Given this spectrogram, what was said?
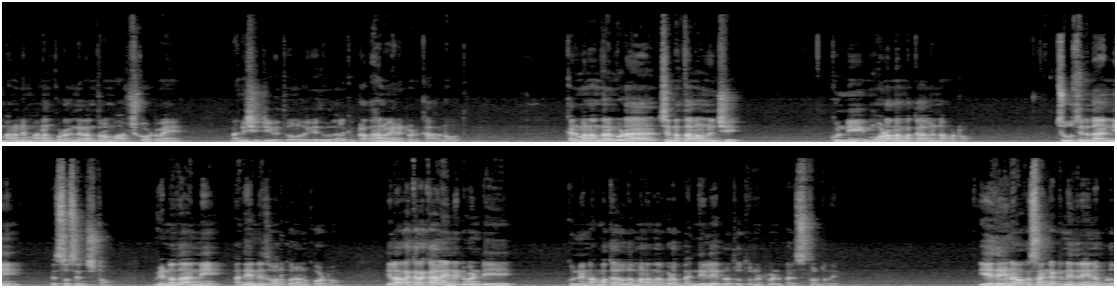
మనని మనం కూడా నిరంతరం మార్చుకోవడమే మనిషి జీవితంలో ఎదుగుదలకి ప్రధానమైనటువంటి కారణం అవుతుంది. కానీ మనందరం కూడా చిన్నతనం నుంచి కొన్ని మూఢనమ్మకాలను నమ్మటం చూసిన దాన్ని విశ్వసించటం విన్నదాన్ని అదే నిజం అనుకుని అనుకోవటం ఇలా రకరకాలైనటువంటి కొన్ని నమ్మకాల్లో మనందరం కూడా బందీలై బ్రతుకుతున్నటువంటి పరిస్థితి ఉంటుంది. ఏదైనా ఒక సంఘటన ఎదురైనప్పుడు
